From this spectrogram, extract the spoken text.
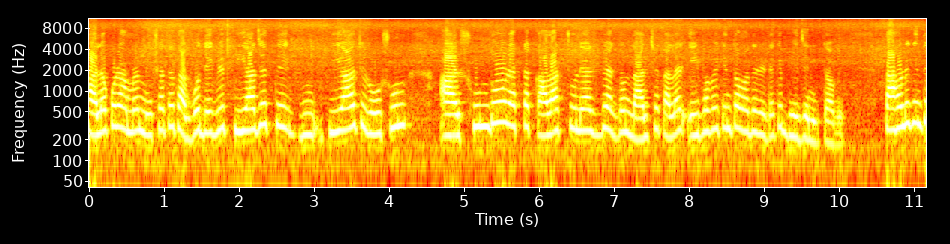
ভালো করে আমরা মেশাতে থাকব। দেখবে পেঁয়াজের পেঁয়াজ, রসুন আর সুন্দর একটা কালার চলে আসবে, একদম লালচে কালার এইভাবে কিন্তু আমাদের এটাকে ভেজে নিতে হবে। তাহলে কিন্তু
